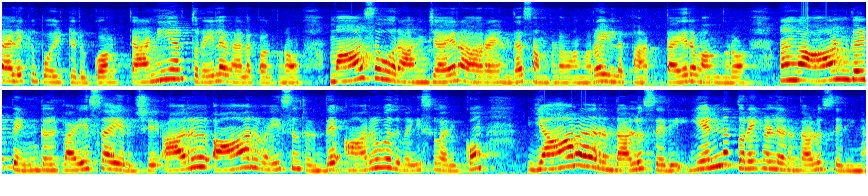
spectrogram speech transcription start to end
வேலைக்கு போயிட்டு இருக்கோம். தனியார் துறையில் வேலை பார்க்குறோம். மாதம் ஒரு அஞ்சாயிரம் ஆறாயிரம் தான் சம்பளம் வாங்குகிறோம் இல்லை பத்தாயிரம் வாங்குகிறோம் அங்கே ஆண்கள் பெண்கள் வயசாயிருச்சு. அறு ஆறு வயசுலேருந்து அறுபது வயசு வரைக்கும் யாராக இருந்தாலும் சரி என்ன துறைகள் இருந்தாலும் சரிங்க.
